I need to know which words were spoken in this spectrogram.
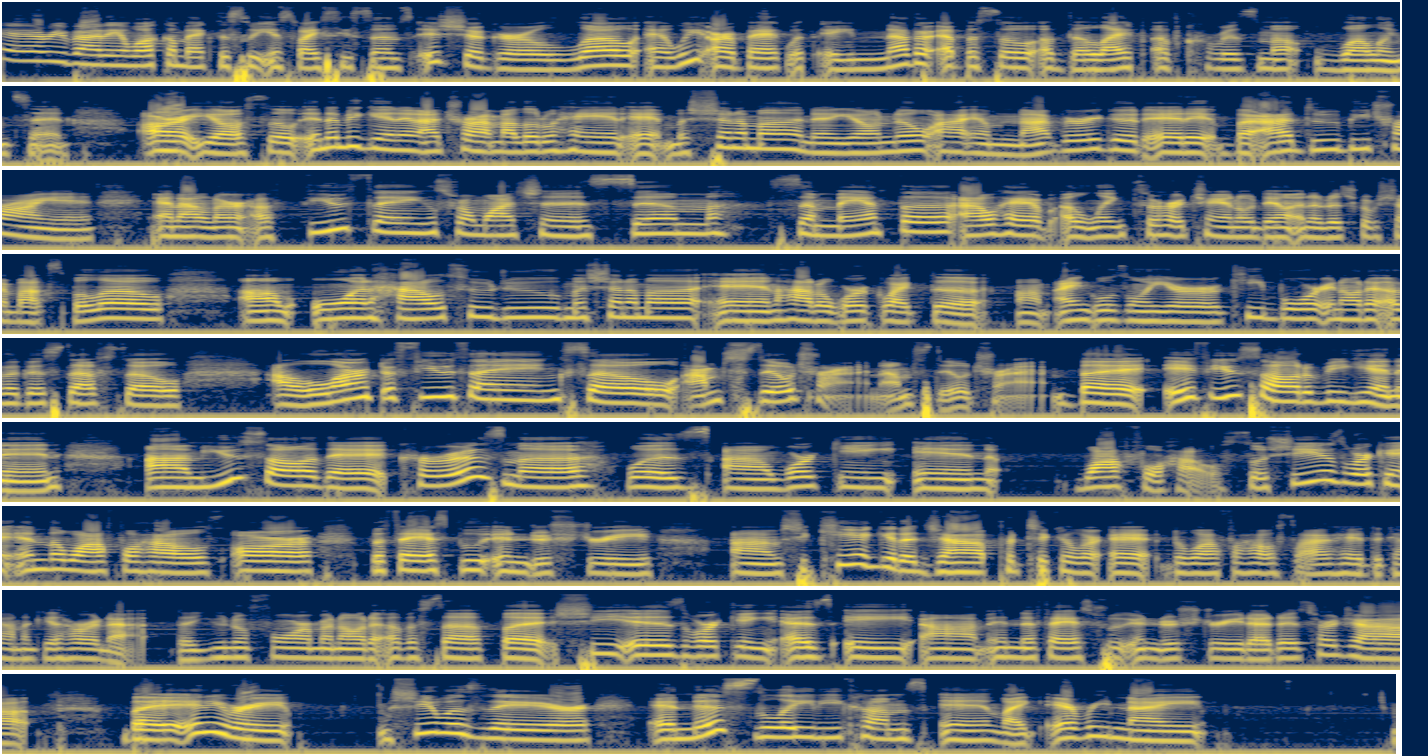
Hey everybody and welcome back to Sweet and Spicy Sims. It's your girl Lo and we are back with another episode of The Life of Karismah Wellington. Alright y'all, so in the beginning I tried my little hand at machinima. Now y'all know I am not very good at it, but I do be trying. And I learned a few things from watching Sim Samantha. I'll have a link to her channel down in the description box below um, on how to do machinima and how to work like the um, angles on your keyboard and all that other good stuff. So I learned a few things, so I'm still trying. I'm still trying. But if you saw the beginning, um, you saw that Karismah was um, working in Waffle House. So she is working in the Waffle House or the fast food industry. Um, she can't get a job particular at the Waffle House. So I had to kind of get her that the uniform and all the other stuff. But she is working as a um, in the fast food industry. That is her job. But at any rate, she was there, and this lady comes in like every night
